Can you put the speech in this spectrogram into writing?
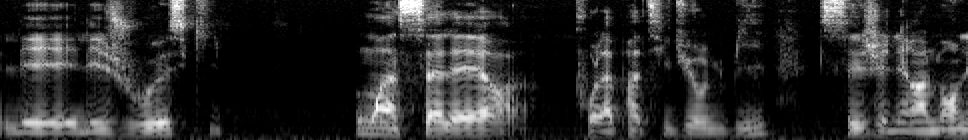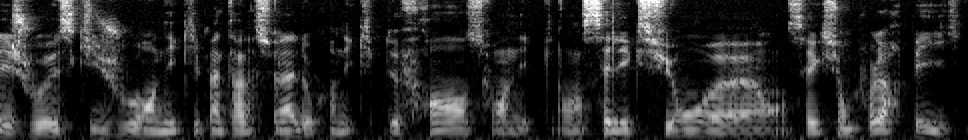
les, les, joueuses qui ont un salaire pour la pratique du rugby, c'est généralement les joueuses qui jouent en équipe internationale, donc en équipe de France ou en, en sélection, euh, en sélection pour leur pays.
